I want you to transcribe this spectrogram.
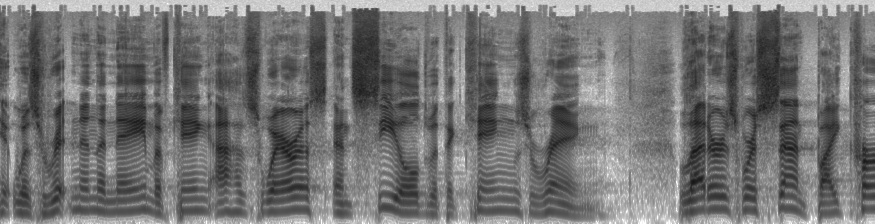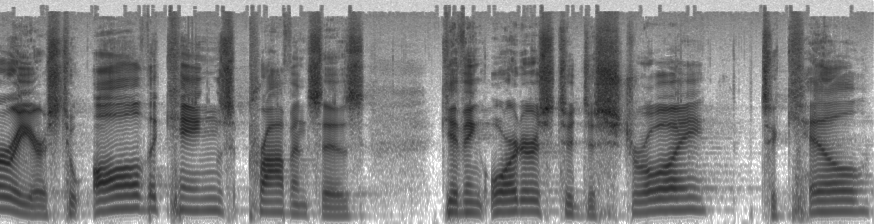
It was written in the name of King Ahasuerus and sealed with the king's ring. Letters were sent by couriers to all the king's provinces, giving orders to destroy, to kill,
